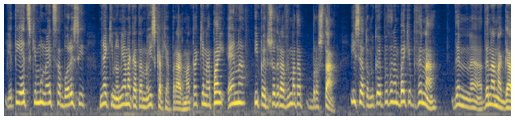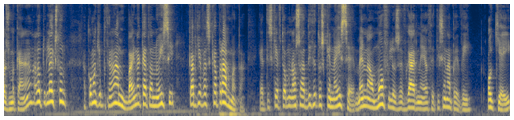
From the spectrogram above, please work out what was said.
γιατί έτσι και μόνο έτσι θα μπορέσει μια κοινωνία να κατανοήσει κάποια πράγματα και να πάει ένα ή περισσότερα βήματα μπροστά. Ή σε ατομικό επίπεδο να μην πάει και πουθενά. Δεν, ε, δεν αναγκάζουμε κανέναν, αλλά τουλάχιστον ακόμα και πουθενά να μην πάει να κατανοήσει κάποια βασικά πράγματα. Γιατί σκέφτομαι όσο αντίθετος και να είσαι με ένα ομόφυλο ζευγάρι να υιοθετήσει ένα παιδί, OK, okay,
